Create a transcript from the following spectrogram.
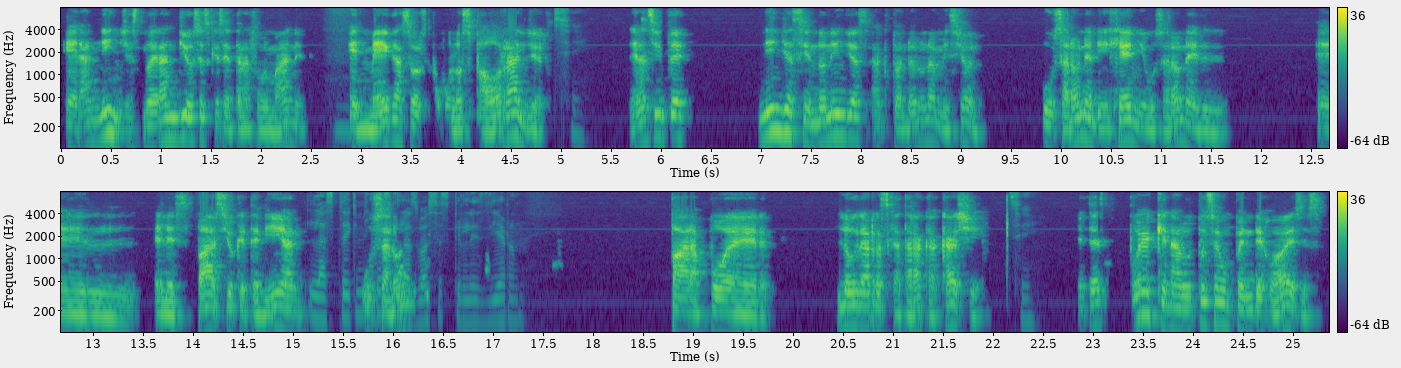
eran ninjas, no eran dioses que se transformaban en, en Megazords como los Power Rangers. Sí. Eran simple ninjas siendo ninjas actuando en una misión. Usaron el ingenio, usaron el, el, el espacio que tenían, Las técnicas usaron las bases que les dieron. para poder lograr rescatar a Kakashi. Sí. Entonces, puede que Naruto sea un pendejo a veces,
